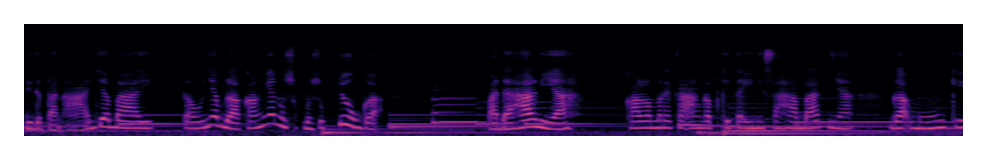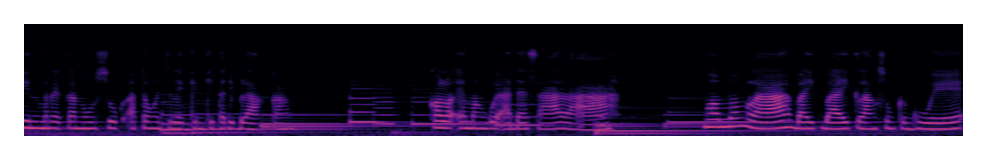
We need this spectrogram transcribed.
Di depan aja baik, taunya belakangnya nusuk-nusuk juga. Padahal nih ya, kalau mereka anggap kita ini sahabatnya, gak mungkin mereka nusuk atau ngejelekin kita di belakang kalau emang gue ada salah, ngomonglah baik-baik langsung ke gue.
